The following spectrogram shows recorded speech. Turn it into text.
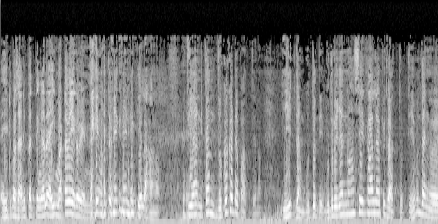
ඊට පස්සේ අනිත් පැත්තෙන් යනවා ඇයි මට මේක වෙන්නේ? ඇයි මට මේක වෙන්නේ කියලා අහනවා. ඉතින් යා නිකන් දුකකටපත් වෙනවා. ඊට දැන් බුද්ධ බුදුරජාන් වහන්සේ කාලේ අපි ගත්තොත් එහෙම දැන් ඔය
